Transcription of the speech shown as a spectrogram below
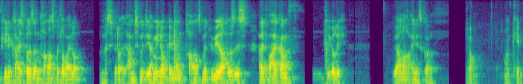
viele Kreispräsidenten tragen es mittlerweile, haben es mit, die haben ihn auch kennengelernt, tragen es mit. Wie gesagt, aber es ist halt Wahlkampf, sicherlich wäre noch eines kommen. Ja, okay.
